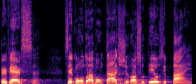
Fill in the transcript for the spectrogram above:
perversa, segundo a vontade de nosso Deus e Pai,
